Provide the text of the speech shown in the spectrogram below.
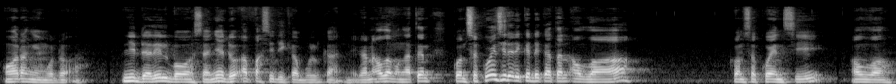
orang yang berdoa. Ini dalil bahwasanya doa pasti dikabulkan. Ya, karena Allah mengatakan konsekuensi dari kedekatan Allah, konsekuensi Allah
